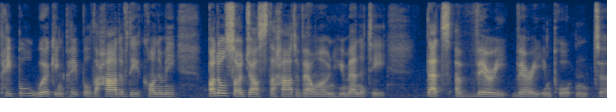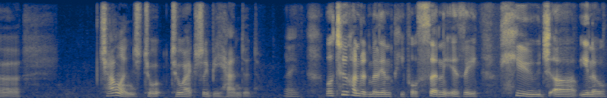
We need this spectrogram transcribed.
people, working people, the heart of the economy, but also just the heart of our own humanity that's a very, very important uh, challenge to, to actually be handed. Right. Well, 200 million people certainly is a huge, uh, you know,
